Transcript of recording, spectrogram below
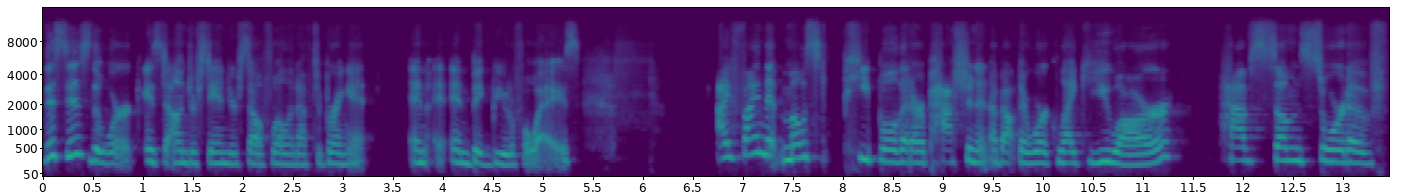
This is the work is to understand yourself well enough to bring it in in big beautiful ways. I find that most people that are passionate about their work like you are have some sort of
